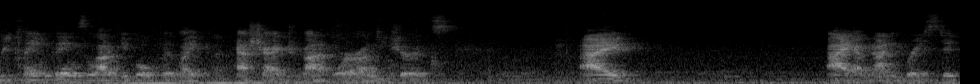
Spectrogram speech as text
reclaim things. A lot of people put like hashtag Truvada whore on t-shirts. I I have not embraced it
